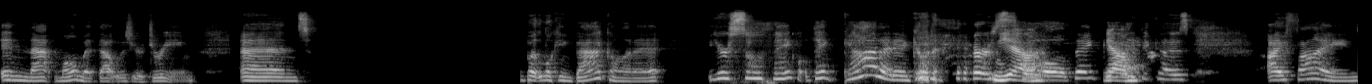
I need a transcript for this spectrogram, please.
in that moment, that was your dream. And but looking back on it, you're so thankful. Thank God I didn't go to hair school. yeah. Thank God yeah. because I find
